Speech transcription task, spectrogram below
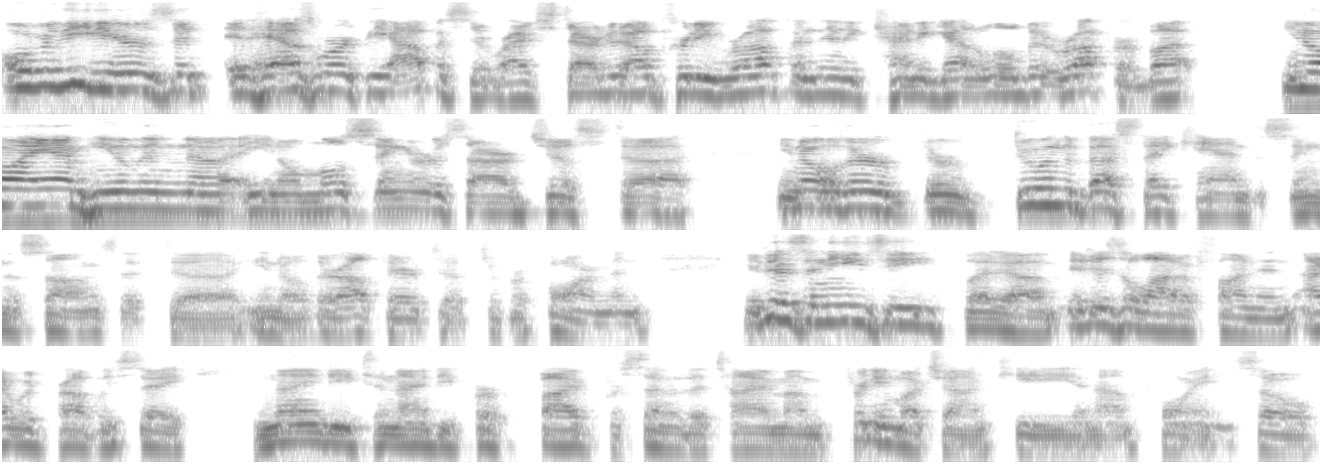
over the years, it it has worked the opposite. Where I've started out pretty rough, and then it kind of got a little bit rougher. But you know, I am human. Uh, you know, most singers are just. Uh, you know they're they're doing the best they can to sing the songs that uh, you know they're out there to, to perform and it isn't easy, but um, it is a lot of fun. And I would probably say 90 to 95% of the time, I'm pretty much on key and on point. So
